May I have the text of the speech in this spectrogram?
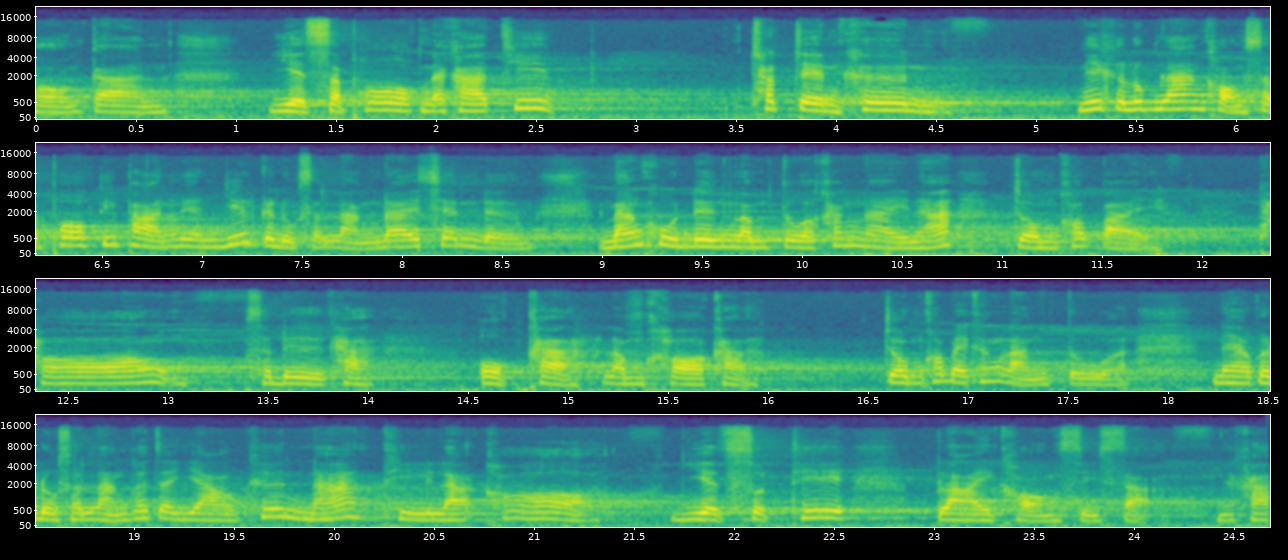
ของการเหยียดสะโพกนะคะที่ชัดเจนขึ้น นี่คือรูปร่างของสะโพกที่พานักเรียนยืดกระดูกสันหลังได้เช่นเดิมแม้ครูดึงลำตัวข้างในนะ จมเข้าไป ท้องสะดือค่ะ อกค่ะลำคอค่ะ จมเข้าไปข้างหลังตัว แนวกระดูกสันหลังก็จะยาวขึ้นนะ ทีละข้อ เหยียดสุดที่ปลายของศีรษะนะคะ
